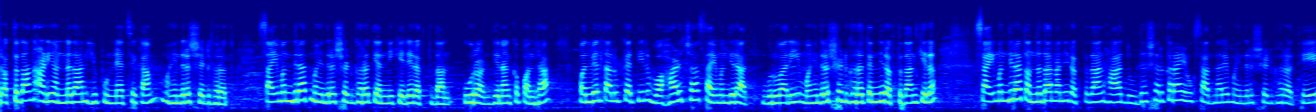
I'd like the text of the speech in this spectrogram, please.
रक्तदान आणि अन्नदान हे पुण्याचे काम. महेंद्र शेठ घरत. साई मंदिरात महेंद्र शेठ घरत यांनी केले रक्तदान. उरण दिनांक पंधरा. पनवेल तालुक्यातील वहाडच्या साई मंदिरात गुरुवारी महेंद्र शेठ घरत यांनी रक्तदान केलं. साई मंदिरात अन्नदान आणि रक्तदान हा दुग्धशर्करा योग साधणारे महेंद्र शेठ घरत हे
